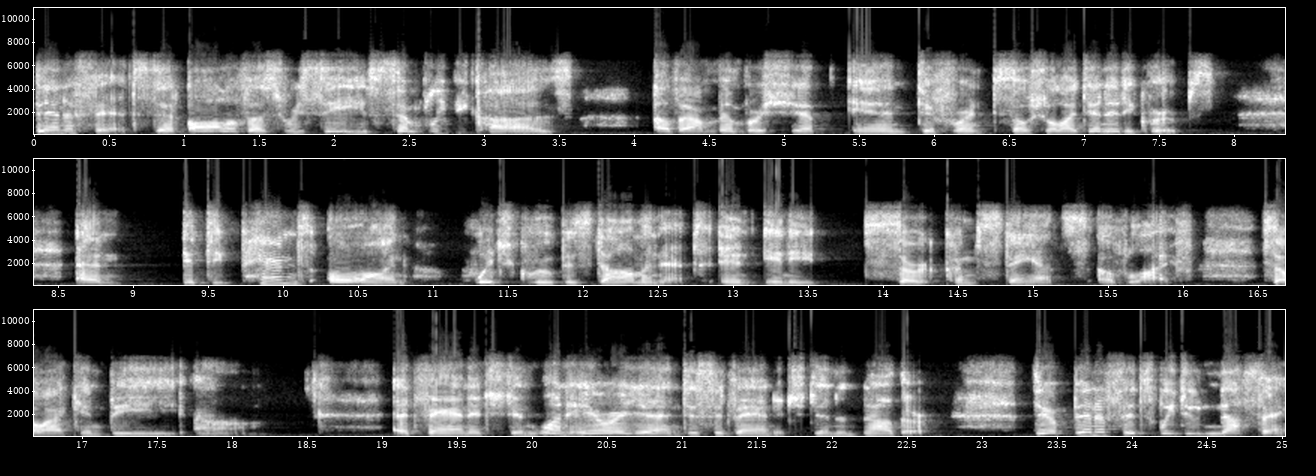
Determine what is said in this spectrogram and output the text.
benefits that all of us receive simply because of our membership in different social identity groups. And it depends on which group is dominant in any circumstance of life. So I can be um, advantaged in one area and disadvantaged in another. There are benefits we do nothing.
